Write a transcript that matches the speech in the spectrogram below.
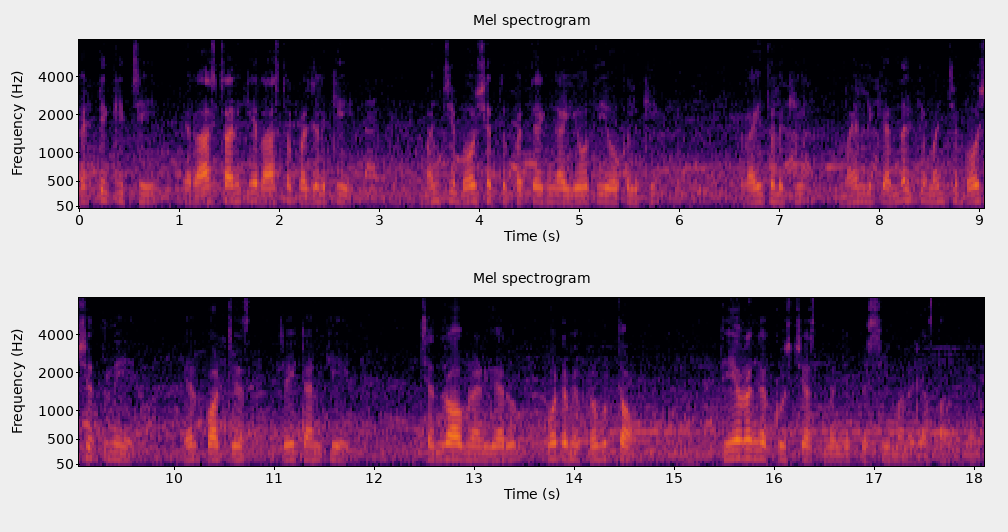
గట్టెక్కిచ్చి రాష్ట్రానికి రాష్ట్ర ప్రజలకి మంచి భవిష్యత్తు ప్రత్యేకంగా యువతి యువకులకి రైతులకి మహిళలకి అందరికీ మంచి భవిష్యత్తుని ఏర్పాటు చే చేయటానికి చంద్రబాబు నాయుడు గారు కూటమి ప్రభుత్వం తీవ్రంగా కృషి చేస్తుందని చెప్పేసి మనం చేస్తామని నేను.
